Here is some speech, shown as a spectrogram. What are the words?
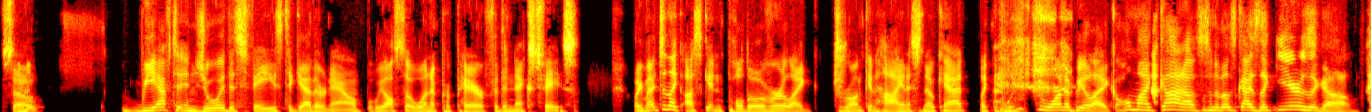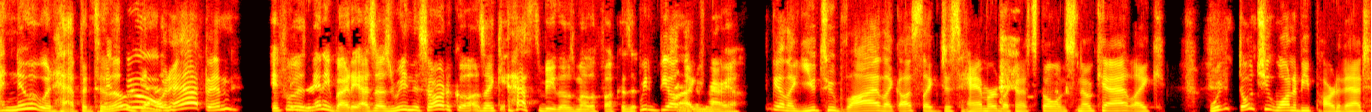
So mm-hmm. we have to enjoy this phase together now, but we also want to prepare for the next phase. Like imagine like us getting pulled over like drunk and high in a snowcat. Like wouldn't you want to be like, oh my god, I was listening to those guys like years ago. I knew it would happen to I those knew guys. It would happen. If it was anybody, as I was reading this article, I was like, it has to be those motherfuckers. We'd be on like Mario. We'd be on like YouTube live, like us, like just hammered like in a stolen snowcat. Like, don't you want to be part of that?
